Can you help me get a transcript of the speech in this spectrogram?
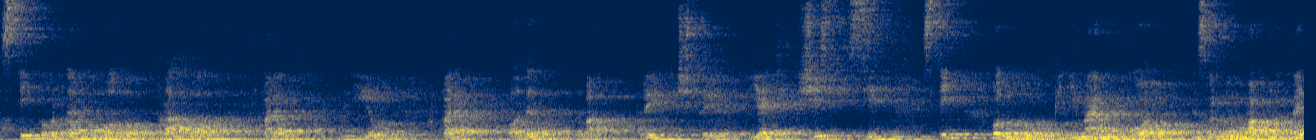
Стій, повертаємо голову вправо, вперед, вліво, вперед. Один, два, три, чотири, п'ять, шість, сім. Стій. Одну руку піднімаємо вгору. Звернемо увагу на те,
